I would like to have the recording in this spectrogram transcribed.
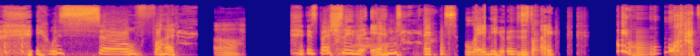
it was so fun. Oh, especially the end. A lady who was just like, Wait, what?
